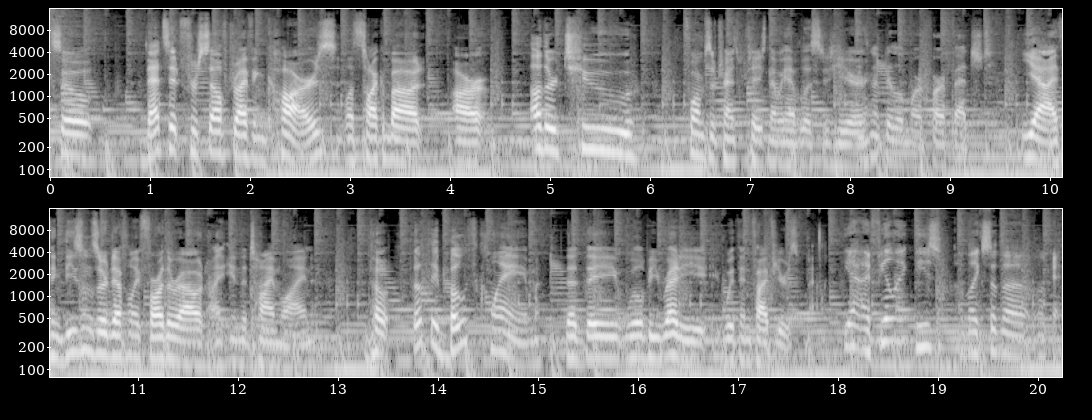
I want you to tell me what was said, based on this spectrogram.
So that's it for self-driving cars. Let's talk about our other two forms of transportation that we have listed here. These might be a little more far fetched. Yeah, I think these ones are definitely farther out uh, in the timeline. Though, though they both claim that they will be ready within five years from now. yeah i feel like these like so the okay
